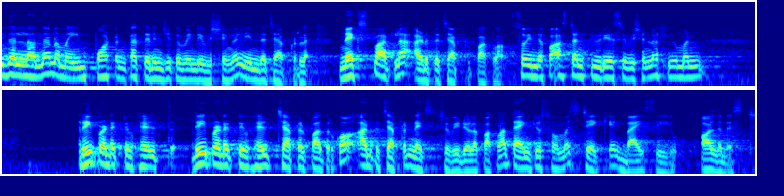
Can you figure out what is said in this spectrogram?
இதெல்லாம் தான் நம்ம இம்பார்ட்டண்ட்டாக தெரிஞ்சுக்க வேண்டிய விஷயங்கள் இந்த சாப்டரில் நெக்ஸ்ட் பார்ட்டில் அடுத்த சாப்டர் பார்க்கலாம். ஸோ இந்த ஃபாஸ்ட் அண்ட் ஃபியூரியஸ் ரிவிஷனில் human reproductive health reproductive health chapter பார்த்துருக்கோம். அடுத்த சாப்டர் நெக்ஸ்ட் வீடியோவில் பார்க்கலாம். Thank you so much take care bye see you all the best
